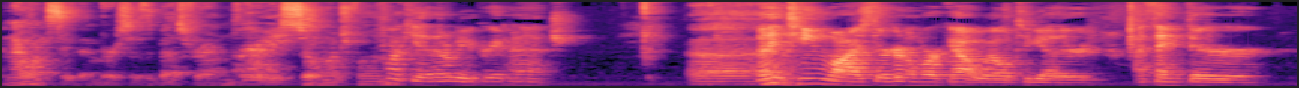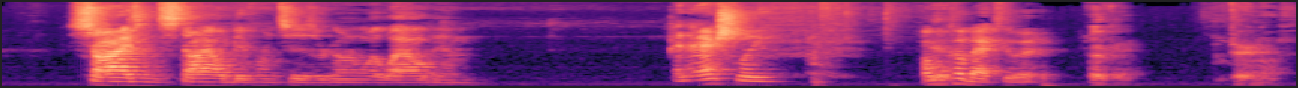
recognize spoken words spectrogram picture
and I want to see them versus the best friends. That Right. was so much fun. Fuck yeah, that'll be a great match. Uh, I think team wise, they're going to work out well together. I think their size and style differences are going to allow them. And actually, I will Yeah. come back to it. okay, fair enough.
